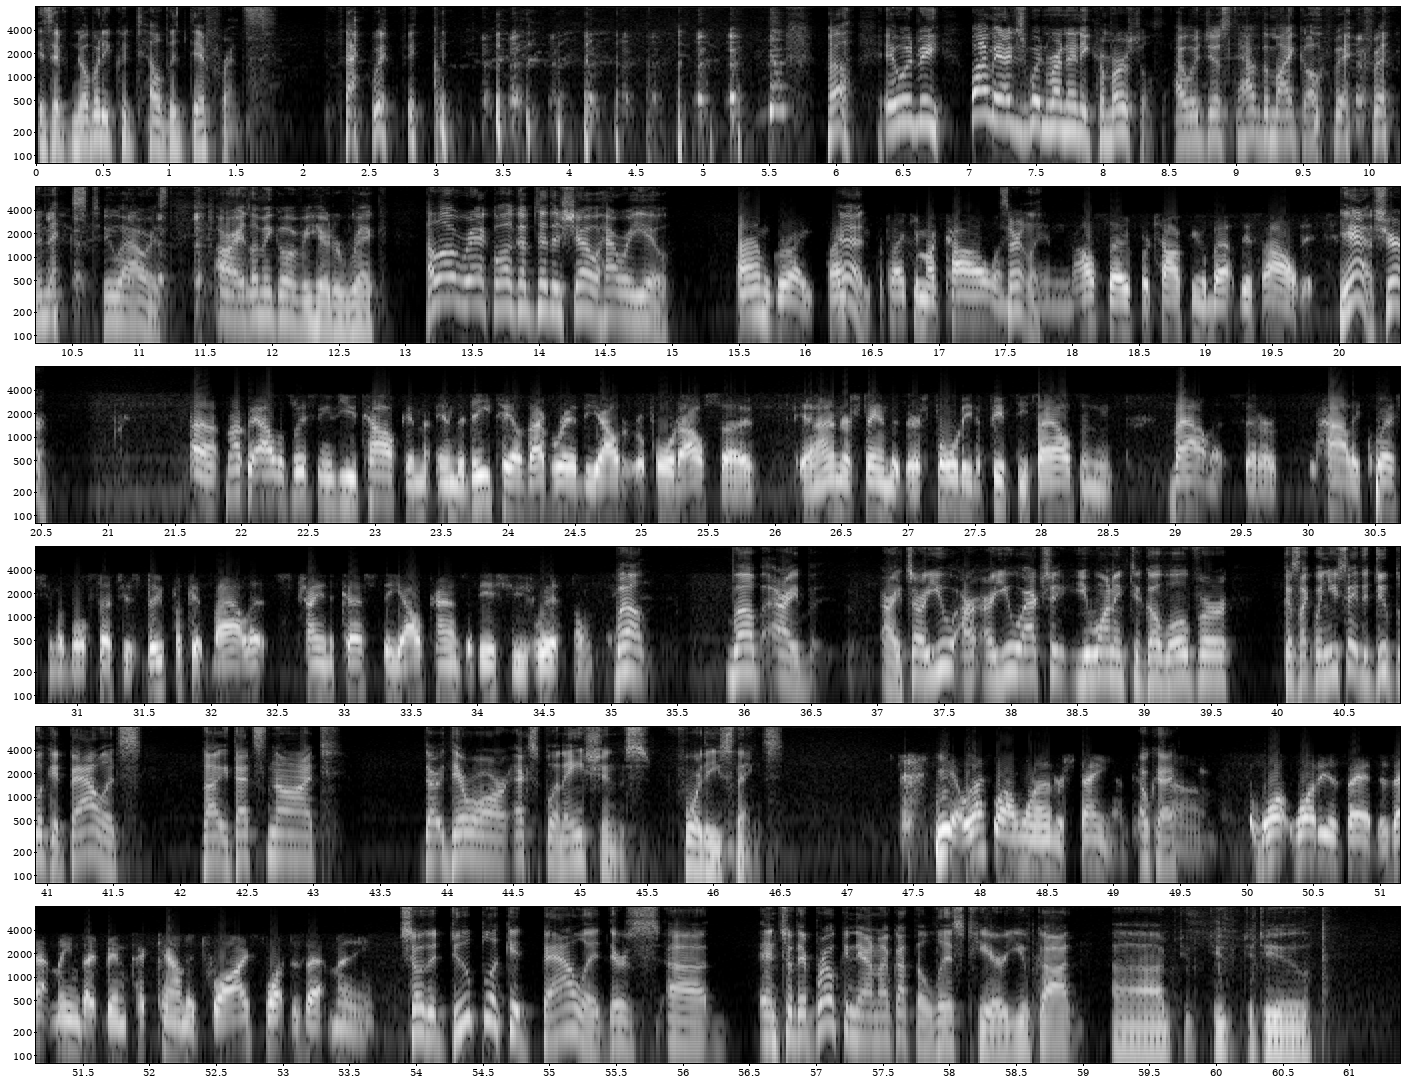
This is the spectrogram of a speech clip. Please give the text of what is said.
is if nobody could tell the difference. That would be. Well, it would be. Well, I mean, I just wouldn't run any commercials. I would just have the mic open for the next two hours. All right, let me go over here to Rick. Hello, Rick. Welcome to the show. How are you? I'm great. Thank Good. you for taking my call and, Certainly. and also for talking about this audit. Yeah, sure. Uh, Michael, I was listening to you talk in, in the details. I've read the audit report also, and I understand that there's 40 to 50,000 ballots that are highly questionable, such as duplicate ballots, chain of custody, all kinds of issues with them. Well, well, all right, all right. So, are you are, are you actually you wanting to go over because, like, when you say the duplicate ballots, Like that's not. There, there are explanations for these things. Yeah, well, that's what I want to understand. Okay. Um, what what is that? Does that mean they've been counted twice? What does that mean? So the duplicate ballot, there's, uh, and so they're broken down. I've got the list here. You've got, uh, do, do, do, do.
